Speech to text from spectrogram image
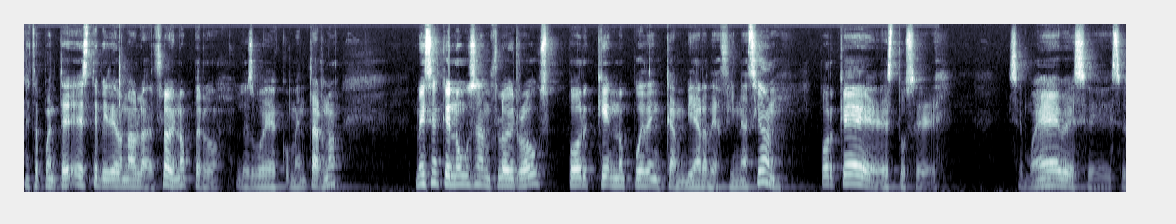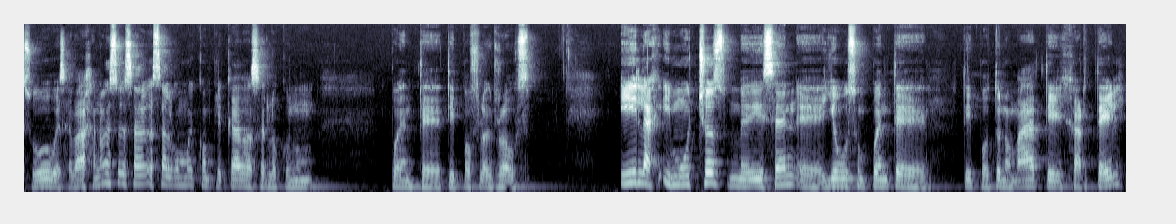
este puente, este video no habla de Floyd, ¿no? Pero les voy a comentar, ¿no? Me dicen que no usan Floyd Rose porque no pueden cambiar de afinación. Porque esto se, mueve, se, sube, se baja. ¿no? Eso es, algo muy complicado hacerlo con un puente tipo Floyd Rose. Y, y muchos me dicen, eh, yo uso un puente tipo Tunomatic, Hardtail,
